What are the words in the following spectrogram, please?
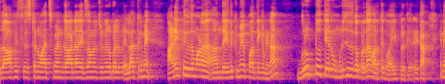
அது office assistant watchman gardener exam junior பல்ப் எல்லாத்துக்குமே அனைத்து விதமான அந்த இதுக்குமே பார்த்தீங்க அப்படின்னா குரூப் டூ தேர்வு முடிஞ்சதுக்கப்புறம் தான் வரதுக்கு வாய்ப்பு இருக்குது ரைட்டா ஏன்னா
